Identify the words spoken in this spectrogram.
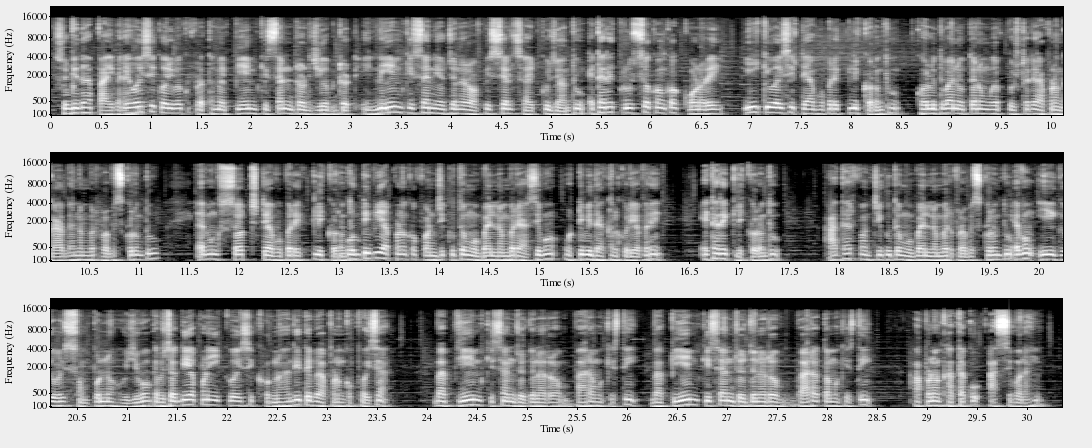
ସୁବିଧା ପାଇବେ କେୱାଇସି କରିବାକୁ ପ୍ରଥମେ PM Kisan dot G O V dot in PM Kisan ଯୋଜନାର ଅଫିସିଆଲ ସାଇଟ୍କୁ ଯାଆନ୍ତୁ ଏଠାରେ କୃଷକଙ୍କ କୋଣରେ ଇ କେୱାଇସି ଟ୍ୟାବ୍ ଉପରେ କ୍ଲିକ୍ କରନ୍ତୁ ଖୋଲୁଥିବା ନୂତନ ୱେବ୍ ପୃଷ୍ଠାରେ ଆପଣଙ୍କ ଆଧାର ନମ୍ବର ପ୍ରବେଶ କରନ୍ତୁ ଏବଂ ସର୍ଚ୍ଚ ଟ୍ୟାବ୍ ଉପରେ କ୍ଲିକ୍ କରନ୍ତୁ ଓଟିପି ଆପଣଙ୍କ ପଞ୍ଜୀକୃତ ମୋବାଇଲ ନମ୍ବରରେ ଆସିବ ଓଟିପି ଦାଖଲ କରିବା ପରେ ଏଠାରେ କ୍ଲିକ୍ କରନ୍ତୁ আধার পঞ্জীকৃত মোবাইল নম্বর প্রবেশ করতু এবং ই কেওয়াইসি সম্পূর্ণ হয়ে যাব তবে যদি আপনার ই কেওয়াইসি করু না তবে আপনার পয়সা বা পিএম কিষান যোজনার বারম কিস্তি বা পিএম কিষান যোজনার বারতম কিস্তি ଆପଣଙ୍କ ଖାତାକୁ ଆସିବ ନାହିଁ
